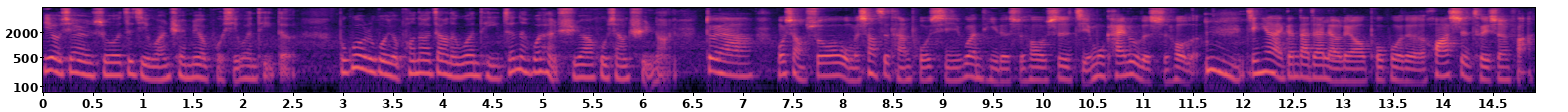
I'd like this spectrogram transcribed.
也有些人说自己完全没有婆媳问题的。不过，如果有碰到这样的问题，真的会很需要互相取暖。对啊，我想说，我们上次谈婆媳问题的时候是节目开录的时候了。嗯，今天来跟大家聊聊婆婆的花式催生法，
